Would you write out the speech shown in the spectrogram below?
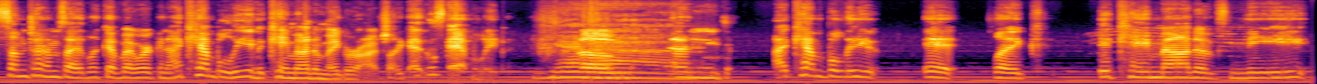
Sometimes I look at my work and I can't believe it came out of my garage. Like I just can't believe it. Yeah. Um, and I can't believe it. Like it came out of me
